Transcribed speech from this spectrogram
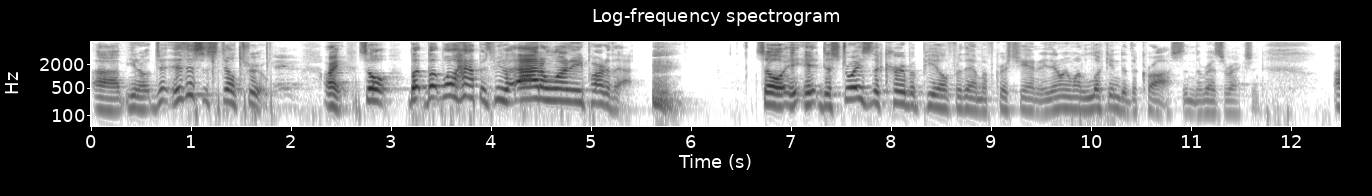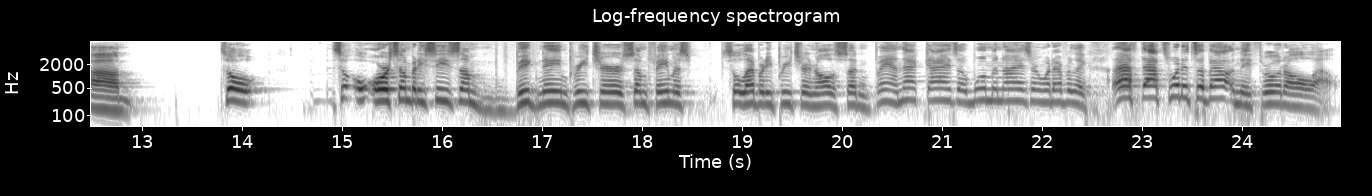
uh, you know, this is still true. All right, so, but, but what happens? People, I don't want any part of that. so it, it, destroys the curb appeal for them of Christianity. They don't even want to look into the cross and the resurrection. Um, so, so, or somebody sees some big name preacher, some famous celebrity preacher, and all of a sudden, man, that guy's a womanizer or whatever. Like, that, that's what it's about, and they throw it all out.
